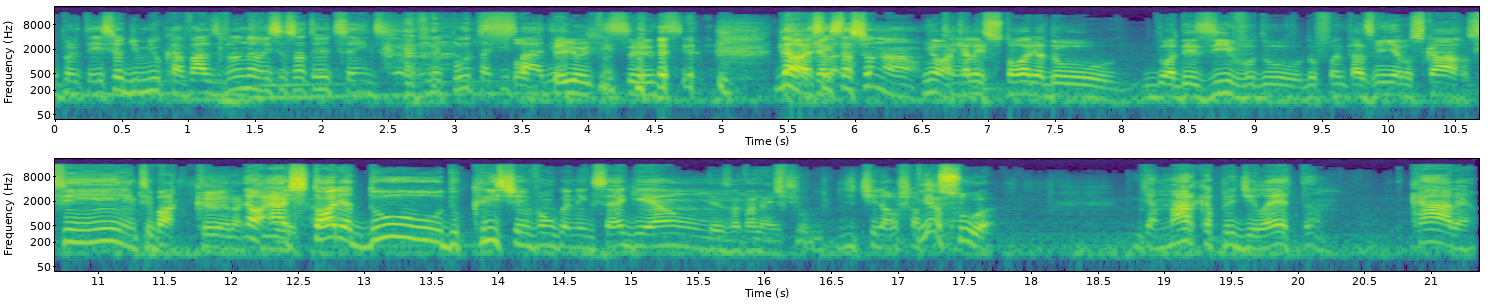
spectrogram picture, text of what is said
eu perguntei, esse é o de mil cavalos? Ele falou, não, esse só tem 800. Eu falei, puta que Só pariu. tem 800. Não, Cara, é aquela- sensacional. Não, Tem- aquela história do, do adesivo do, do fantasminha nos carros. Sim, Que tipo... bacana Não, aquilo, a história do, do Christian von Koenigsegg é um... Exatamente. Tipo, de tirar o chapéu. E a sua? E a marca predileta, cara...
